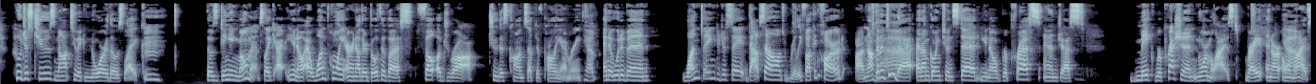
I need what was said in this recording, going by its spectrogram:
who just choose not to ignore those like mm, those dinging moments. Like, you know, at one point or another, both of us felt a draw to this concept of polyamory. yep. And it would have been one thing to just say, that sounds really fucking hard. I'm not going to Yeah. do that. And I'm going to instead, you know, repress and just make repression normalized, right? In our own lives.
